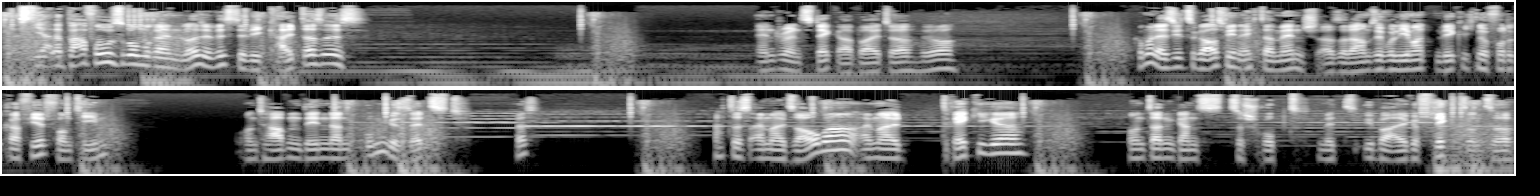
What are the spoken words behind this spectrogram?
Dass die alle barfuß rumrennen. Leute, wisst ihr, wie kalt das ist? Entrance Deckarbeiter, ja. Guck mal, der sieht sogar aus wie ein echter Mensch. Also da haben sie wohl jemanden wirklich nur fotografiert vom Team. Und haben den dann umgesetzt. Was? Ach, das ist einmal sauber, einmal dreckiger und dann ganz zerschrubbt. Mit überall geflickt und so.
